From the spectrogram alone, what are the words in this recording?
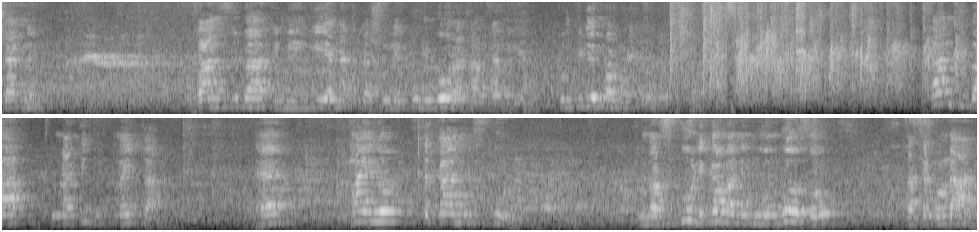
cha nne Zanzibar imeingia katika shule kumi bora Tanzania. Tumpigeni makofi. Zanzibar tuna kitu tunaita eh, pilot secondary school. Tuna skuli kama ni mwongozo za sekondari.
